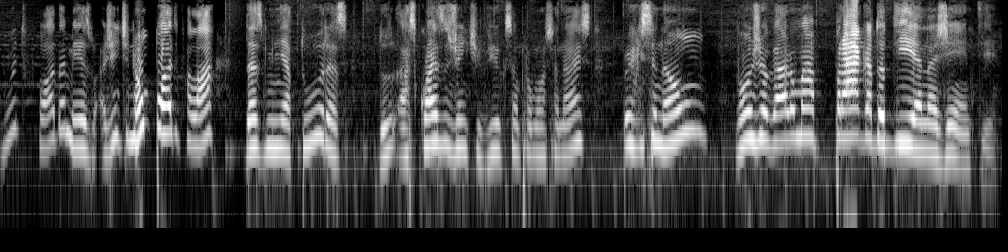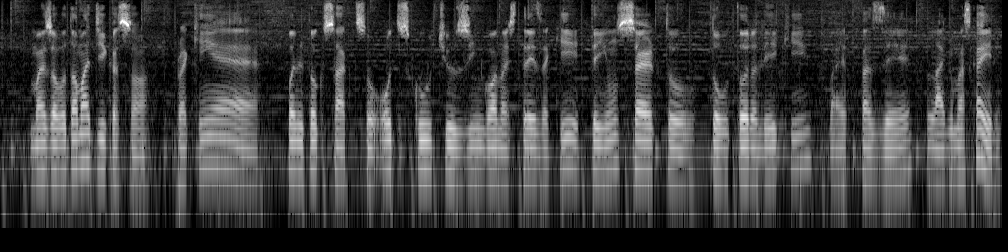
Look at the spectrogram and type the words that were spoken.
Muito foda mesmo. A gente não pode falar das miniaturas do- as quais a gente viu que são promocionais, porque senão vão jogar uma praga do dia na gente. Mas eu vou dar uma dica só. Pra quem é fã de Tokusatsu old school, tiozinho igual nós três aqui, tem um certo doutor ali que vai fazer lágrimas caírem.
